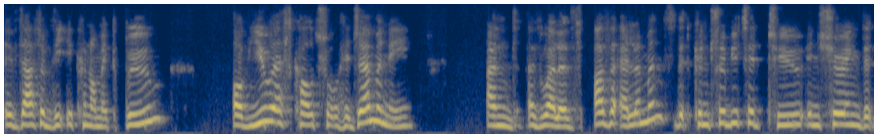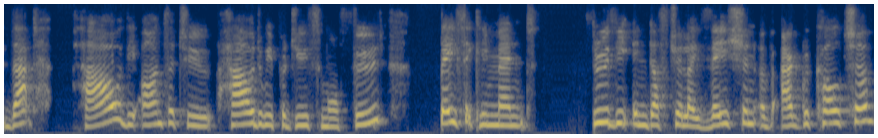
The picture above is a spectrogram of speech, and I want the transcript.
is that of the economic boom, of US cultural hegemony, and as well as other elements that contributed to ensuring that that how the answer to how do we produce more food basically meant through the industrialization of agriculture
